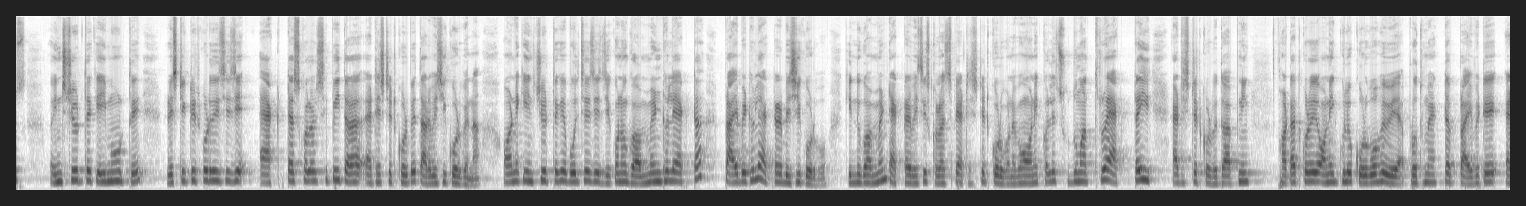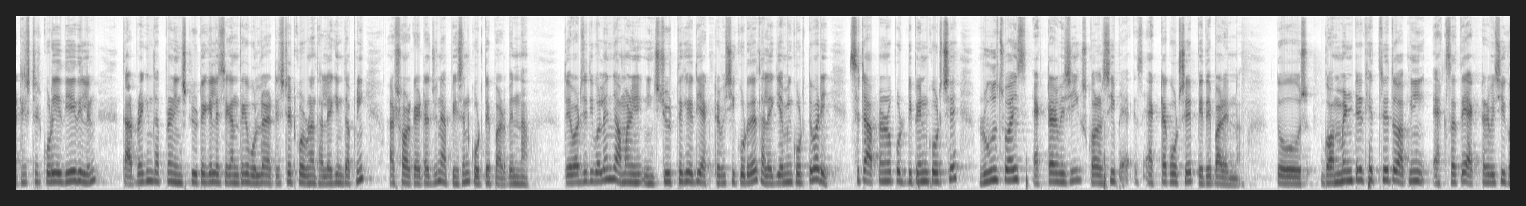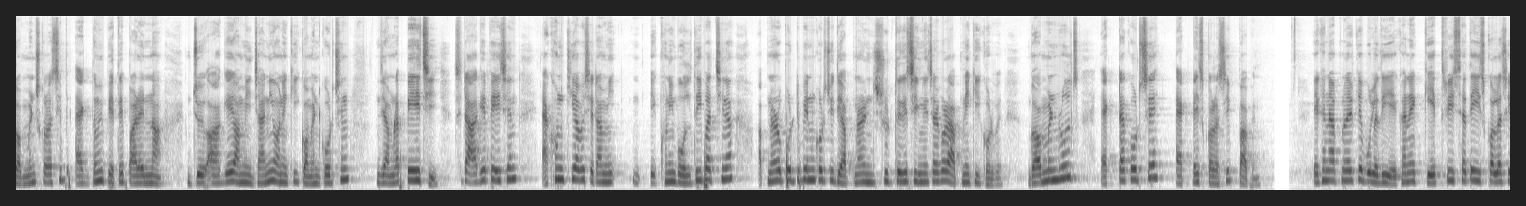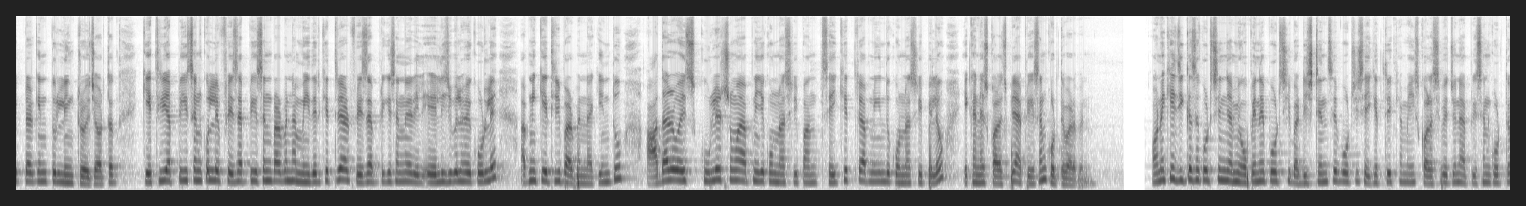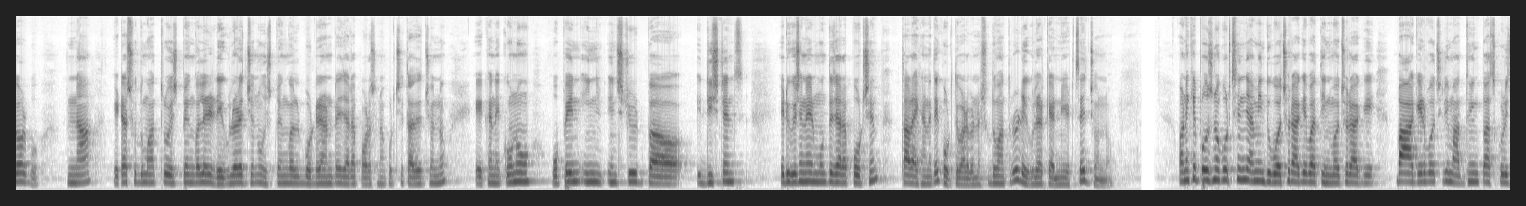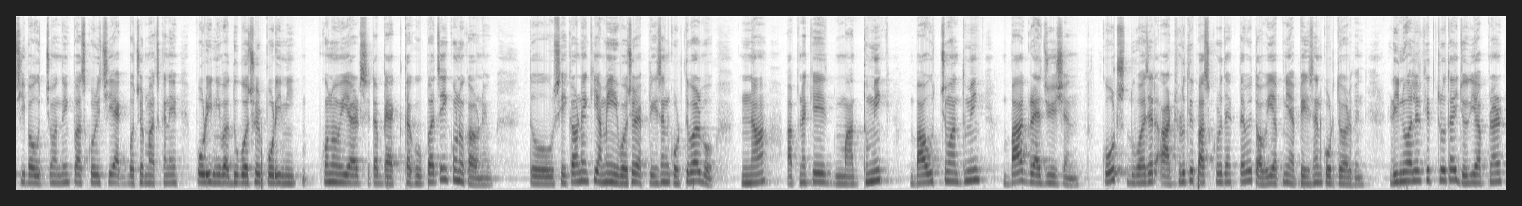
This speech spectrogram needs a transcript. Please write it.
ইনস্টিটিউট থেকে এই মুহূর্তে রেস্ট্রিক্টেড করে দিয়েছে যে একটা স্কলারশিপেই তারা অ্যাটেস্টেড করবে, তার বেশি করবে না। অনেক ইনস্টিটিউট থেকে বলছে যে যে কোনো গভর্নমেন্ট হলে একটা প্রাইভেট হলে একটার বেশি করব। কিন্তু গভর্নমেন্ট একটার বেশি স্কলারশিপে অ্যাটেস্টেড করব না এবং অনেক কলেজ শুধুমাত্র একটাই অ্যাটেস্টেড করবে। তো আপনি হঠাৎ করে অনেকগুলো করব ভেবে প্রথমে একটা প্রাইভেটে অ্যাটেস্টেড করিয়ে দিয়ে দিলেন। তারপরে কিন্তু আপনার ইনস্টিটিউটে গেলে সেখান থেকে বলল অ্যাটেস্টেড করবে না, তাহলে কিন্তু আপনি আর সরকারিটার জন্য অ্যাপ্লিকেশান করতে পারবেন না। তো এবার যদি বলেন যে, আমার ইনস্টিটিউট থেকে যদি একটার বেশি করে দেয়, তাহলে কি আমি করতে পারি? সেটা আপনার উপর ডিপেন্ড করছে। রুলস ওয়াইজ একটার বেশি স্কলারশিপ একটা কোর্সে পেতে পারেন না। তো গভর্নমেন্টের ক্ষেত্রে তো আপনি একসাথে একটার বেশি গভর্নমেন্ট স্কলারশিপ একদমই পেতে পারেন না। আগে আমি জানি অনেকেই কমেন্ট করছেন যে আমরা পেয়েছি, সেটা আগে পেয়েছেন, এখন কি হবে সেটা আমি এক্ষুনি বলতেই পারছি না। আপনার ওপর ডিপেন্ড করছে যদি আপনার ইনস্টিটিউট থেকে সিগনেচার করে, আপনি কি করবেন? গভর্নমেন্ট রুলস একটা কোর্সে একটাই স্কলারশিপ পাবেন। এখানে আপনাদেরকে বলে দিই, এখানে কে থ্রির সাথে এই স্কলারশিপটার কিন্তু লিঙ্ক রয়েছে। অর্থাৎ কে থ্রি অ্যাপ্লিকেশান করলে ফ্রেশ অ্যাপ্লিকেশান পারবেন না মেয়েদের ক্ষেত্রে, আর ফ্রেশ অ্যাপ্লিকেশানের এলিজিবল হয়ে করলে আপনি কে থ্রি পারবেন না। কিন্তু আদারওয়াইজ স্কুলের সময় আপনি যে কন্যাশ্রী পান, সেই ক্ষেত্রে আপনি কিন্তু কন্যাশ্রী পেলেও এখানে স্কলারশিপের অ্যাপ্লিকেশান করতে পারবেন। অনেকেই জিজ্ঞাসা করছেন যে আমি ওপেনে পড়ছি বা ডিস্টেন্সে পড়ছি, সেই ক্ষেত্রে কি আমি এই স্কলারশিপের জন্য অ্যাপ্লিকেশান করতে পারব? না, এটা শুধুমাত্র ওয়েস্ট বেঙ্গলের রেগুলারের জন্য ওয়েস্ট বেঙ্গল বোর্ডের আন্ডারে যারা পড়াশোনা করছে তাদের জন্য। এখানে কোনো ওপেন ইনস্টিটিউট বা ডিস্টেন্স এডুকেশনের মধ্যে যারা পড়ছেন, তারা এখানেতে করতে পারবে না, শুধুমাত্র রেগুলার ক্যান্ডিডেটসের জন্য। অনেকে প্রশ্ন করছেন যে, আমি দু বছর আগে বা তিন বছর আগে বা আগের বছরই মাধ্যমিক পাস করেছি বা উচ্চ মাধ্যমিক পাস করেছি, এক বছর মাঝখানে পড়িনি বা দু বছর পড়িনি, কোনো ইয়ার সেটা ব্যাক থাকুক বা যেই কোনো কারণে হোক। তো সেই কারণে কি আমি এই বছর অ্যাপ্লিকেশান করতে পারব? না, আপনাকে মাধ্যমিক বা উচ্চ মাধ্যমিক বা গ্র্যাজুয়েশন কোর্স দু হাজার আঠেরোতে পাস করে থাকতে হবে, তবেই আপনি অ্যাপ্লিকেশান করতে পারবেন। রিনিউয়ালের ক্ষেত্রেও তাই, যদি আপনার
